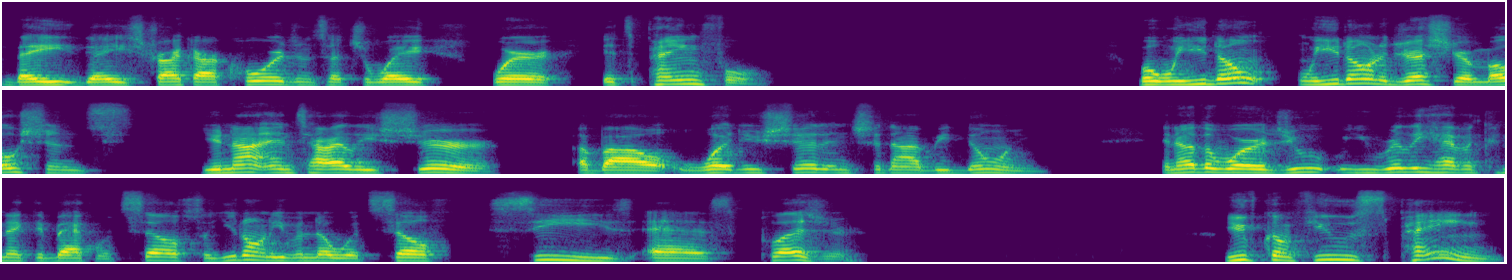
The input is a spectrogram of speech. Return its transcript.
they they strike our chords in such a way where it's painful. But when you don't when you don't address your emotions, you're not entirely sure about what you should and should not be doing. In other words, you you really haven't connected back with self, so you don't even know what self sees as pleasure. You've confused pain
